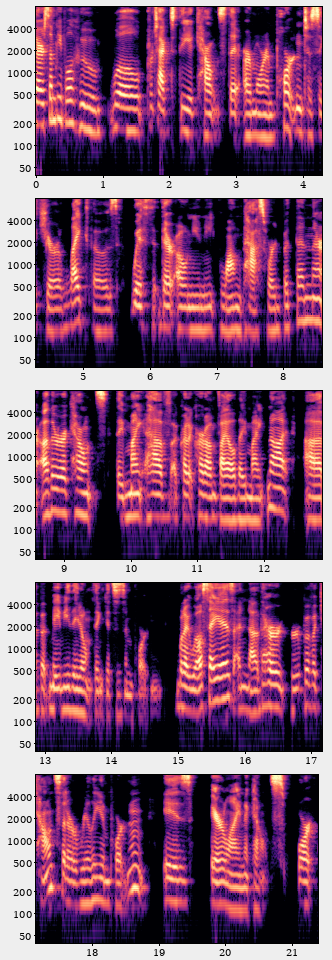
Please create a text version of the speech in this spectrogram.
There are some people who will protect the accounts that are more important to secure, like those with their own unique long password. But then there are other accounts, they might have a credit card on file, they might not, uh, but maybe they don't think it's as important. What I will say is another group of accounts that are really important is airline accounts or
